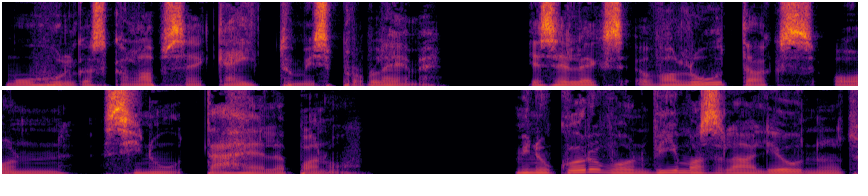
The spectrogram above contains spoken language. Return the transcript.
muuhulgas ka lapse käitumisprobleeme ja selleks valuutaks on sinu tähelepanu. minu kõrvu on viimasel ajal jõudnud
